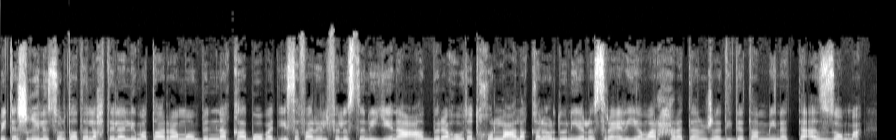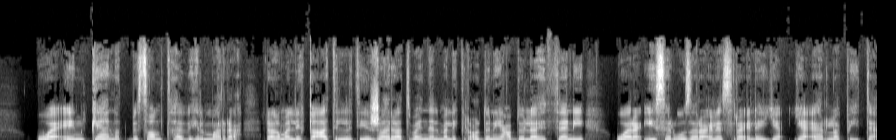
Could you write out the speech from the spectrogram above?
بتشغيل سلطات الاحتلال مطار رامون بالنقب وبدء سفر الفلسطينيين عبره تدخل العلاقة الأردنية الإسرائيلية مرحلة جديدة من التأزم وإن كانت بصمت هذه المرة رغم اللقاءات التي جرت بين الملك الأردني عبد الله الثاني ورئيس الوزراء الإسرائيلي يائر لابيتا.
